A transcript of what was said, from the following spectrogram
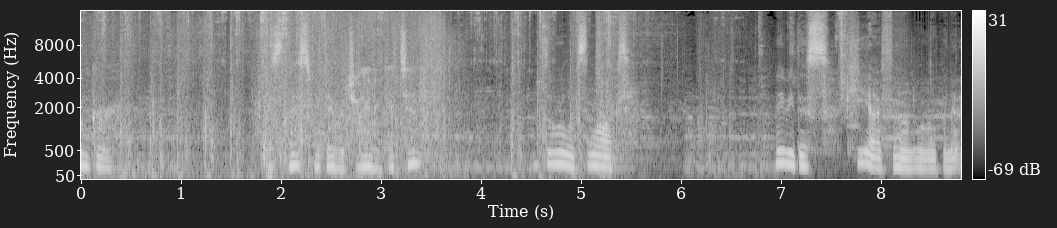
Bunker. Is this what they were trying to get to? The door looks locked. Maybe this key I found will open it.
